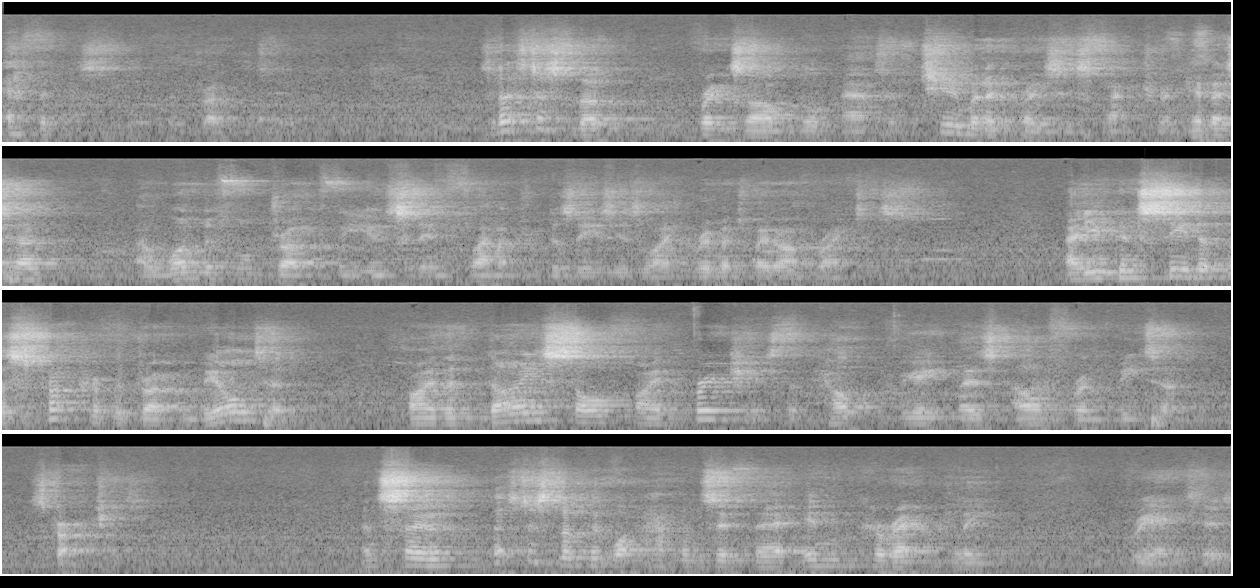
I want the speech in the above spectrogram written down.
efficacy of the drug too. So let's just look, for example, at a tumor necrosis factor inhibitor, a wonderful drug for use in inflammatory diseases like rheumatoid arthritis. And you can see that the structure of the drug can be altered by the disulfide bridges that help create those alpha and beta structures. And so let's just look at what happens if they're incorrectly created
